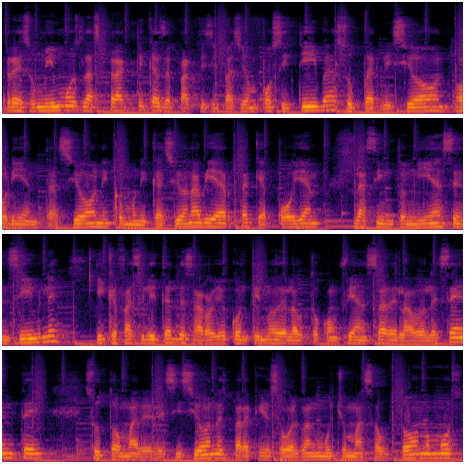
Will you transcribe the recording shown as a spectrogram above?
resumimos las prácticas de participación positiva, supervisión, orientación y comunicación abierta que apoyan la sintonía sensible y que facilita el desarrollo continuo de la autoconfianza del adolescente, su toma de decisiones para que ellos se vuelvan mucho más autónomos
